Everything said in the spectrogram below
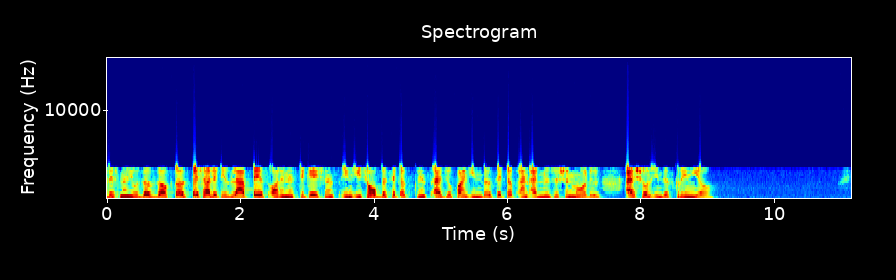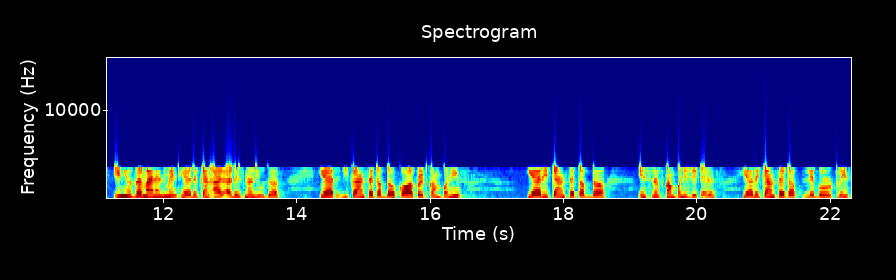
additional users, doctors, specialties, lab tests or investigations in each of the setup screens as you find in the setup and administration module as shown in the screen here. In user management, here you can add additional users. Here you can set up the corporate companies. Here you can set up the insurance company details. Here you can set up laboratories.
